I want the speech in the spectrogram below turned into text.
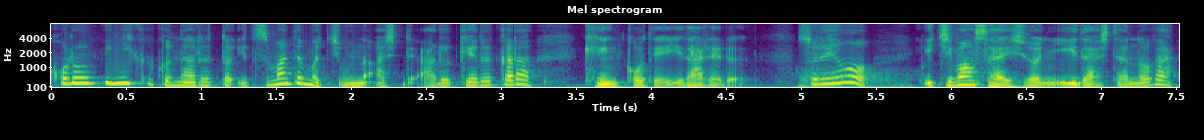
転びにくくなるといつまでも自分の足で歩けるから健康でいられるそれを一番最初に言い出したのが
